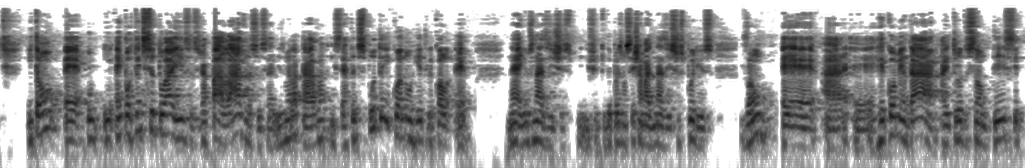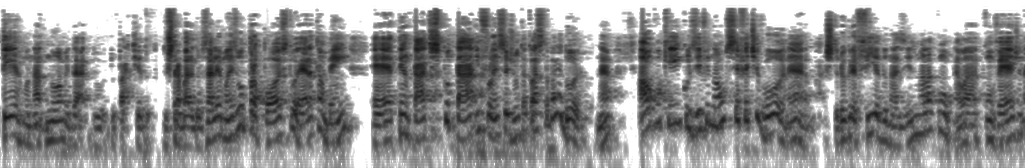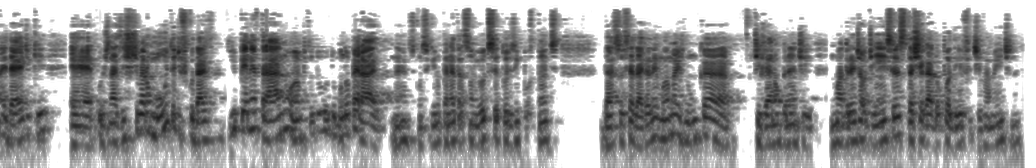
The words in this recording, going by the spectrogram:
Então, é, é, importante situar isso. Ou seja, a palavra socialismo ela estava em certa disputa e quando o Hitler é, né, e os nazistas, que depois vão ser chamados nazistas por isso, vão é, a, é, recomendar a introdução desse termo no nome da, do, do, Partido dos Trabalhadores Alemães, o propósito era também é, tentar disputar influência junto à classe trabalhadora, né? Algo que, inclusive, não se efetivou, né? A historiografia do nazismo, ela, ela converge na ideia de que é, os nazistas tiveram muita dificuldade de penetrar no âmbito do, do mundo operário. Né? Eles conseguiram penetração em outros setores importantes da sociedade alemã, mas nunca tiveram grande, uma grande audiência antes da chegada ao poder, efetivamente, né?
